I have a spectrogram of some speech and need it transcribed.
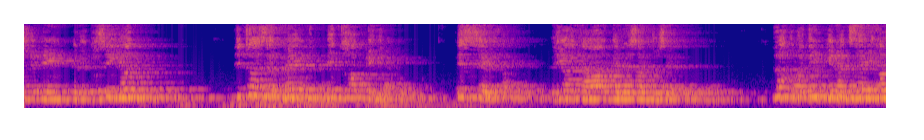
xini il-ħtusija, diġa semmejt it-tħabbija, is-sejħa li għanna għamil San Giuseppe. L-aħwa din kienet sejħa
